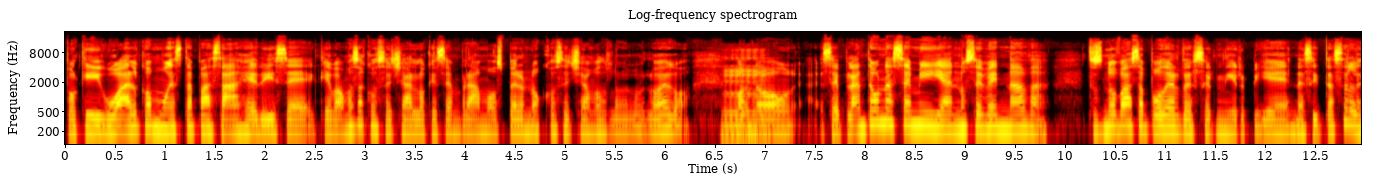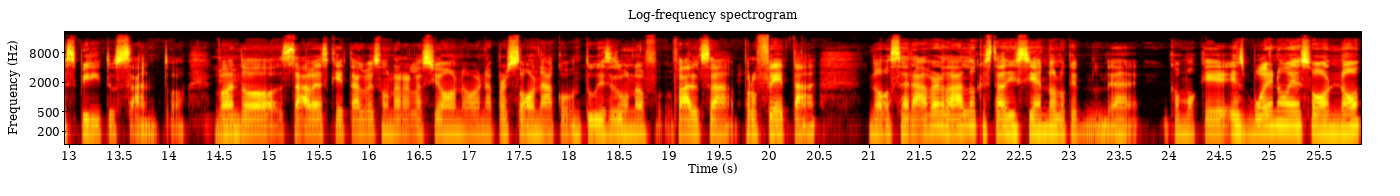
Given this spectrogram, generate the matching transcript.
Porque igual como este pasaje dice que vamos a cosechar lo que sembramos, pero no cosechamos luego, luego. Mm. Cuando se planta una semilla no se ve nada. Entonces no vas a poder discernir bien. Necesitas el Espíritu Santo. Mm. Cuando sabes que tal vez una relación o una persona, como tú dices, una falsa profeta, no será verdad lo que está diciendo, lo que eh, como que es bueno eso o no.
